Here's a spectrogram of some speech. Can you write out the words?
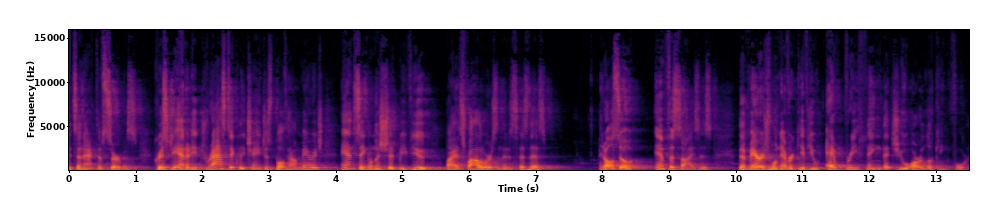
it's an act of service. Christianity drastically changes both how marriage and singleness should be viewed by its followers. And then it says this it also emphasizes that marriage will never give you everything that you are looking for.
